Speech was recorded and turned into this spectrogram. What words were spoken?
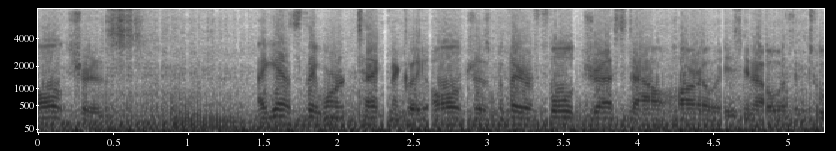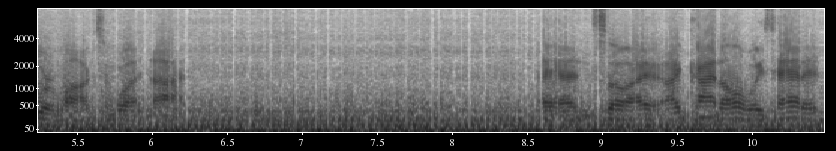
Ultras. I guess they weren't technically Ultras, but they were full dressed out Harleys, you know, with a tour box and whatnot. And so I, I kind of always had it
